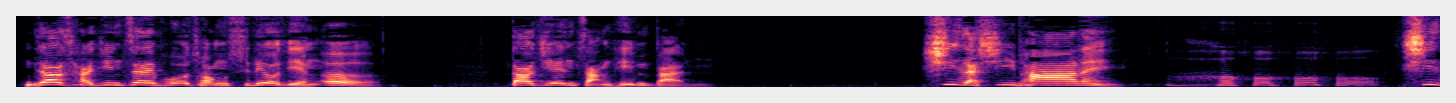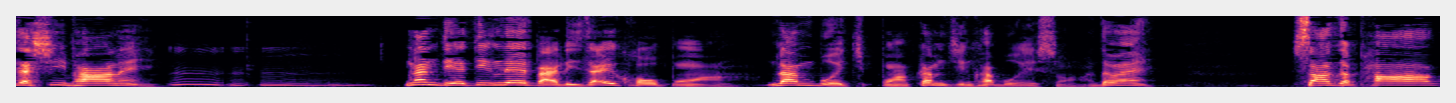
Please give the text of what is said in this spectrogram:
你知道彩金这一波从十六点二到今天涨停板，四十四趴呢，四十四趴呢。嗯嗯嗯，咱伫顶礼拜二十一箍半，咱卖一半，感情较袂散，对不对？三十趴，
